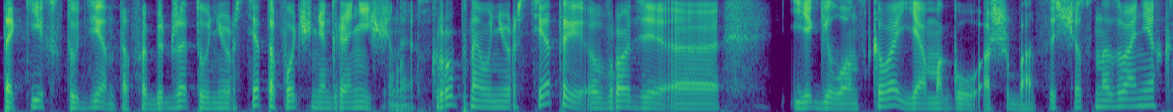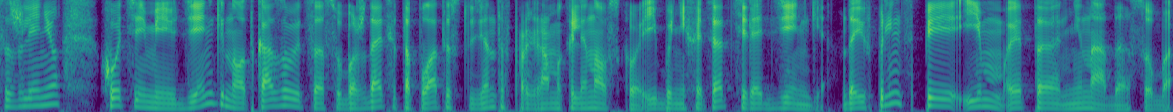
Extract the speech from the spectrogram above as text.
таких студентов, а бюджеты университетов очень ограничены. Вот. Крупные университеты вроде э, Ягелонского, я могу ошибаться сейчас в названиях, к сожалению, хоть и имеют деньги, но отказываются освобождать от оплаты студентов программы Калиновского, ибо не хотят терять деньги. Да и в принципе им это не надо особо.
